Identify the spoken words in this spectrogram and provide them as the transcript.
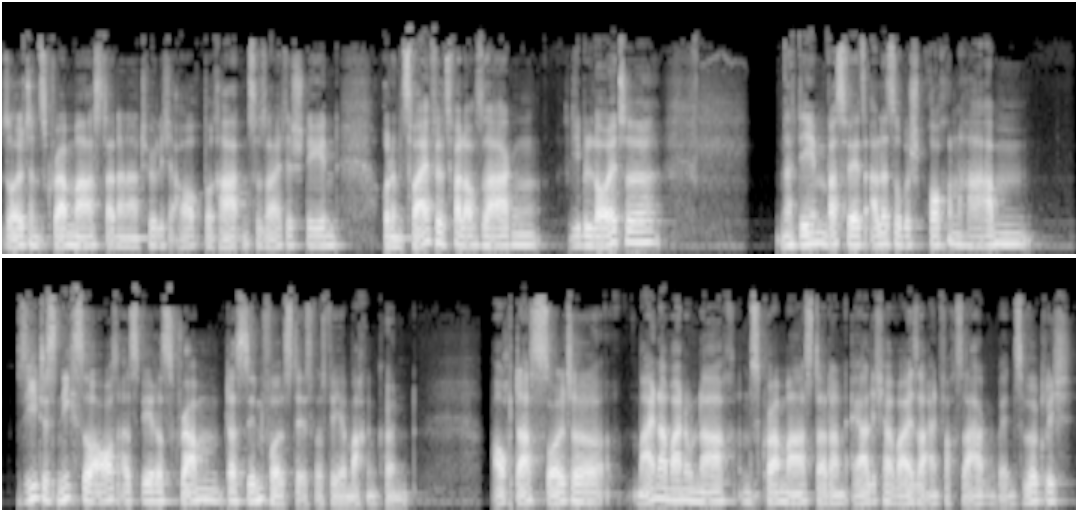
sollte ein Scrum Master dann natürlich auch beratend zur Seite stehen und im Zweifelsfall auch sagen, liebe Leute, nach dem, was wir jetzt alles so besprochen haben, sieht es nicht so aus, als wäre Scrum das Sinnvollste ist, was wir hier machen können. Auch das sollte meiner Meinung nach ein Scrum Master dann ehrlicherweise einfach sagen, wenn es wirklich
